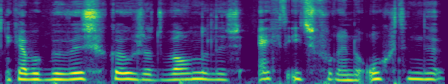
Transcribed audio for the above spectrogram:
ik heb ook bewust gekozen dat wandelen is echt iets voor in de ochtenden.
